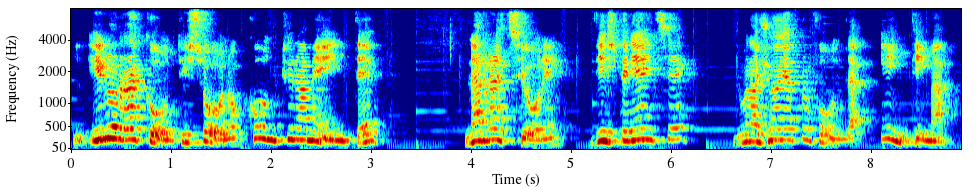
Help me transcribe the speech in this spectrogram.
i loro racconti sono continuamente narrazione di esperienze di una gioia profonda, intima,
